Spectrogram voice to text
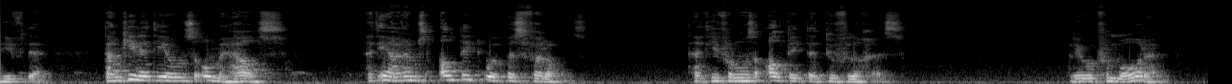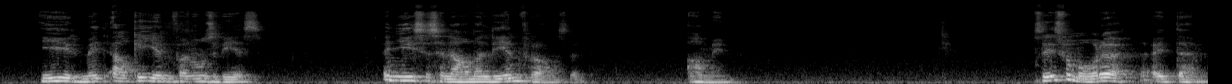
liefde. Dankie dat u ons omhels. Dat u arms altyd oop is vir ons. Dat u vir ons altyd 'n toevlug is. Wil u ook vanmôre hier met elke een van ons wees. In Jesus se naam alleen vra ons dit. Amen. Ons lees vanmôre uit um,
